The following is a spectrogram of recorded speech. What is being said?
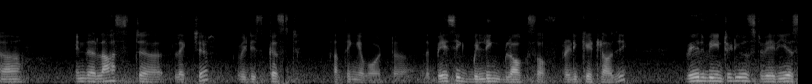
uh, in the last uh, lecture we discussed something about uh, the basic building blocks of predicate logic where we introduced various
